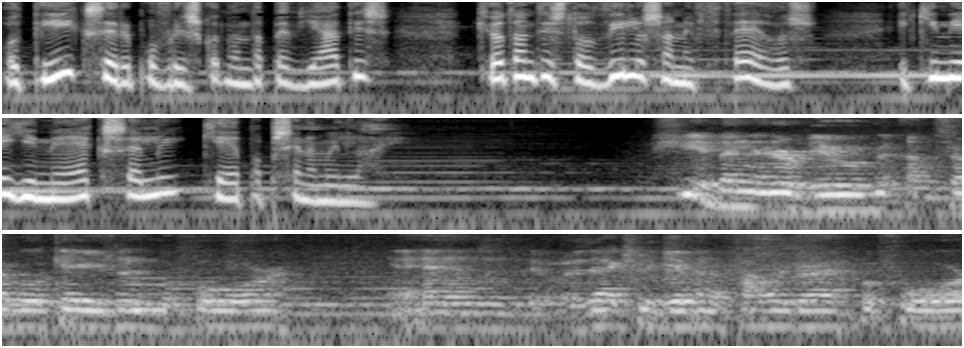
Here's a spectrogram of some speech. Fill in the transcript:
ότι ήξερε που βρίσκονταν τα παιδιά της και όταν της το δήλωσαν ευθέως, εκείνη έγινε έξαλλη και έπαψε να μιλάει. She had been interviewed on several occasions before and was actually given a polygraph before.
